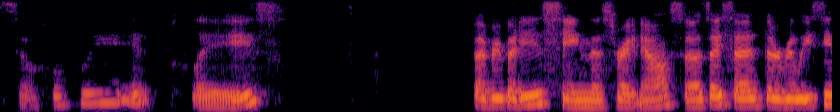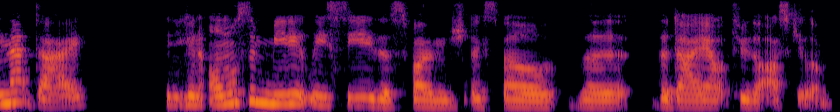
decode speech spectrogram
So hopefully it plays. Everybody is seeing this right now. So as I said, they're releasing that dye and you can almost immediately see the sponge expel the, the dye out through the osculum.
